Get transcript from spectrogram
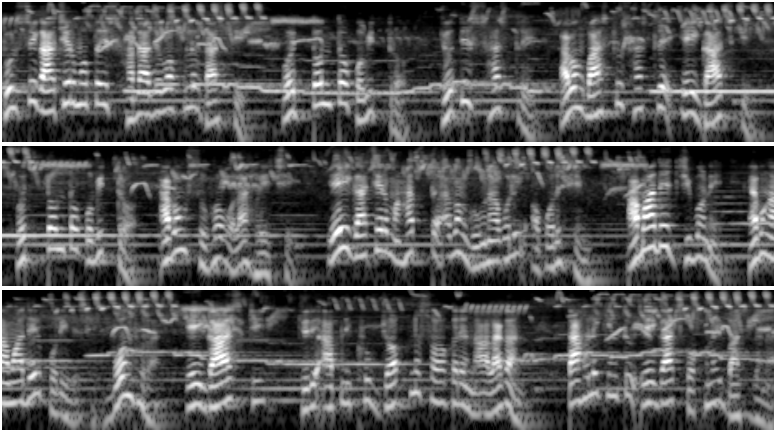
তুলসী গাছের মতোই সাদা জবা ফুলের গাছটি অত্যন্ত পবিত্র। জ্যোতিষশাস্ত্রে এবং বাস্তুশাস্ত্রে এই গাছকে অত্যন্ত পবিত্র এবং শুভ বলা হয়েছে। এই গাছের মাহাত্ম্য এবং গুণাবলী অপরিসীম। আমাদের জীবনে এবং আমাদের পরিবেশে। বন্ধুরা, এই গাছটি যদি আপনি খুব যত্ন সহকারে না লাগান, তাহলে কিন্তু এই গাছ কখনোই বাঁচবে না।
